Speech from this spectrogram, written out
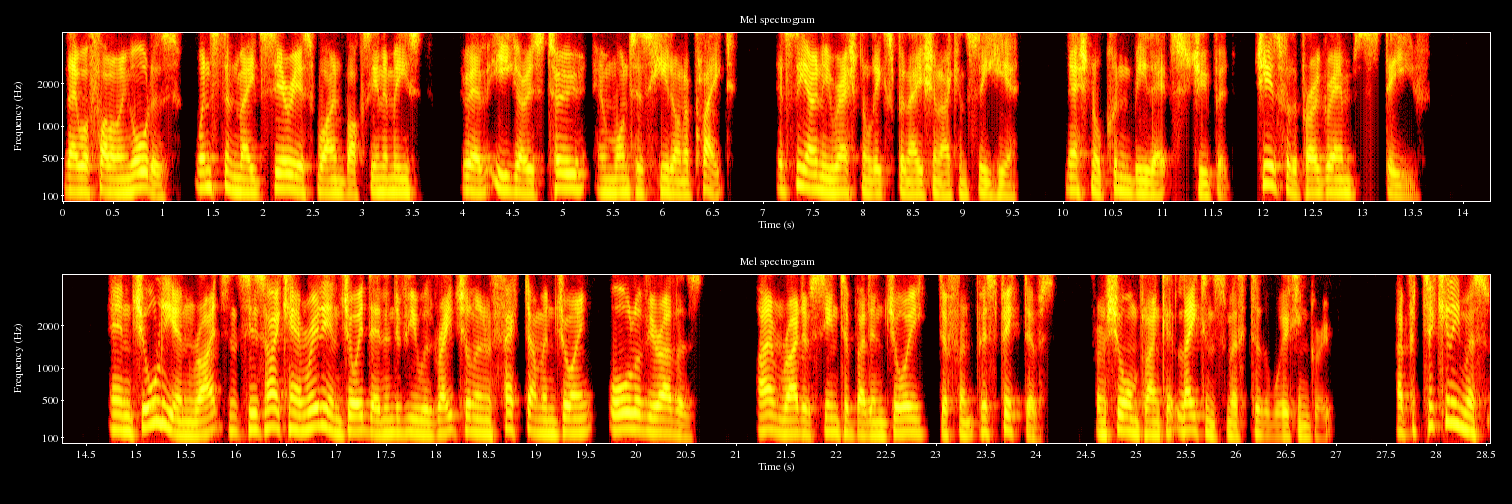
they were following orders. Winston made serious wine box enemies who have egos too and want his head on a plate. It's the only rational explanation I can see here. National couldn't be that stupid. Cheers for the program, Steve. And Julian writes and says, Hi, Cam, really enjoyed that interview with Rachel. And in fact, I'm enjoying all of your others. I am right of centre, but enjoy different perspectives, from Sean Plunket, Leighton Smith to the working group. I particularly miss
